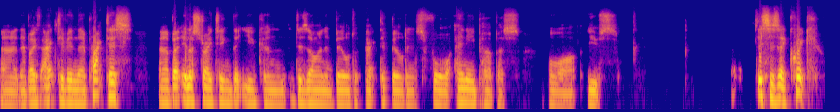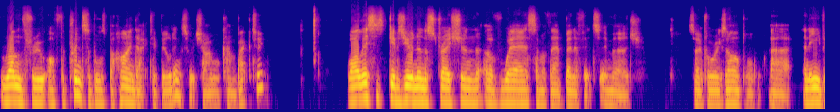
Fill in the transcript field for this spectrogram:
Uh, they're both active in their practice, uh, but illustrating that you can design and build active buildings for any purpose or use. This is a quick run through of the principles behind active buildings, which I will come back to. While this gives you an illustration of where some of their benefits emerge. So, for example, uh, an EV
